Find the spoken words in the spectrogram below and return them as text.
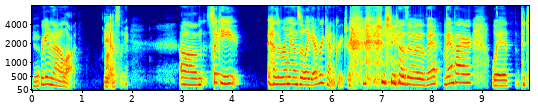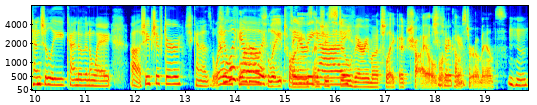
Yep. We're given that a lot, Yeah. honestly. Um, Sookie has a romance with like every kind of creature. she has it with a va- vampire, with potentially kind of in a way uh, shapeshifter. She kind of has werewolf She's like in her like late twenties, and she's still very much like a child She's when it comes to romance. Mm-hmm.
